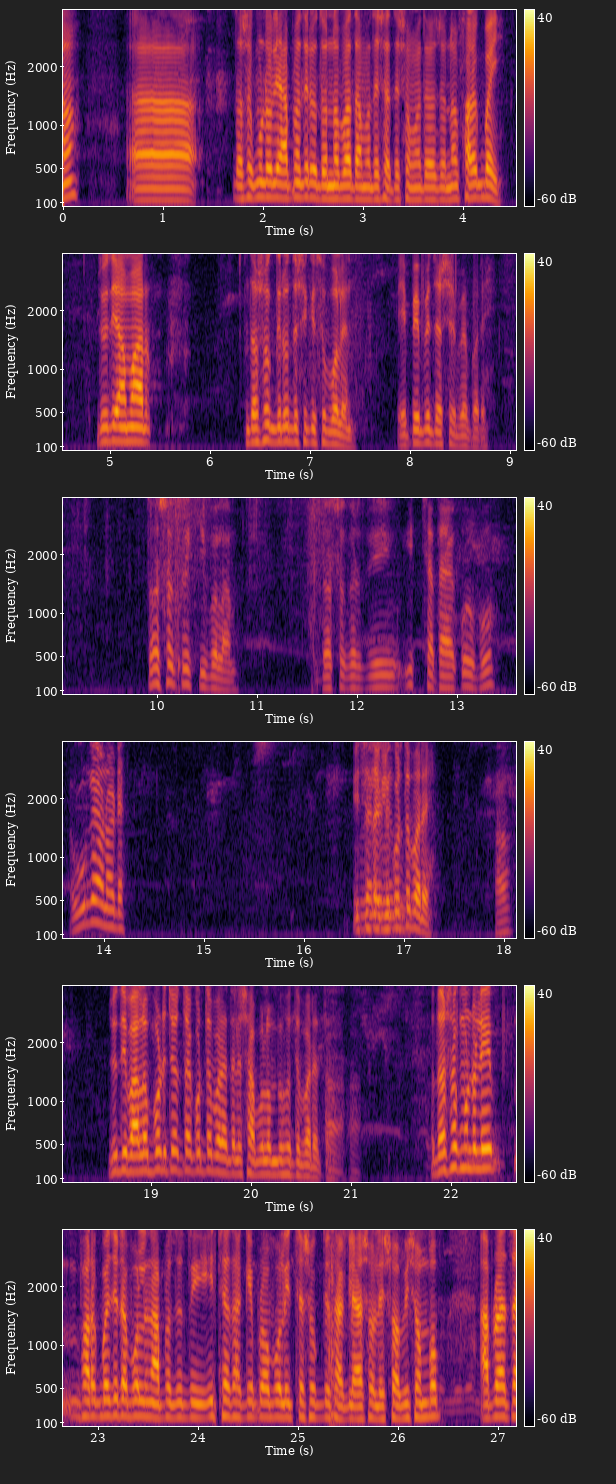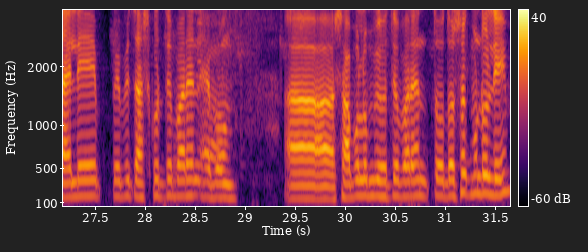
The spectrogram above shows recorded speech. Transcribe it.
দর্শক মণ্ডলী আপনাদেরও ধন্যবাদ আমাদের সাথে সময় দেওয়ার জন্য। ফারুক ভাই যদি আমার দর্শকদের উদ্দেশ্যে কিছু বলেন এই পেঁপে চাষের ব্যাপারে। দর্শককে কি বললাম? দর্শকের যে ইচ্ছা থাকে করব। ইচ্ছা থাকলে করতে পারে? হ্যাঁ। যদি ভালো পরিচর্যা করতে পারে তাহলে স্বাবলম্বী হতে পারে তো। হ্যাঁ দর্শক মণ্ডলী, ফারুক ভাই যেটা বললেন, আপনার যদি ইচ্ছা থাকে, প্রবল ইচ্ছা শক্তি থাকলে আসলে সবই সম্ভব। আপনারা চাইলে পেঁপে চাষ করতে পারেন এবং স্বাবলম্বী হতে পারেন। তো দর্শক মণ্ডলী,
